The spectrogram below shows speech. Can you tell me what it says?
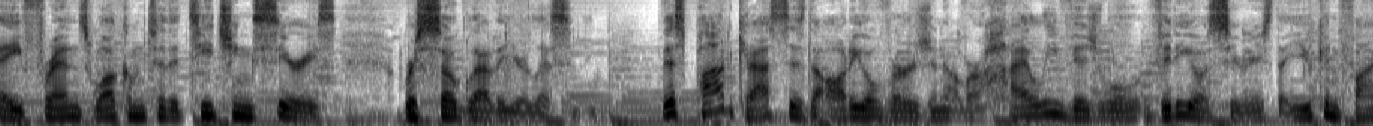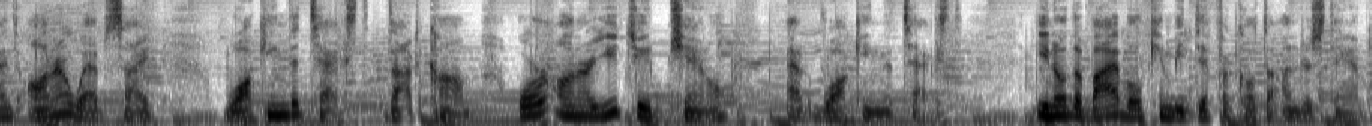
Hey, friends, welcome to the teaching series. We're so glad that you're listening. This podcast is the audio version of our highly visual video series that you can find on our website, walkingthetext.com, or on our YouTube channel at Walking the Text. You know, the Bible can be difficult to understand,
